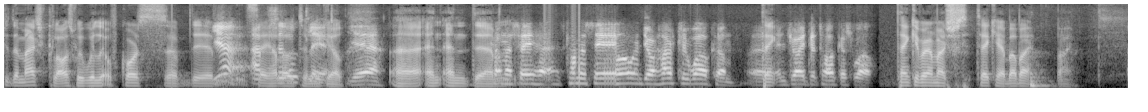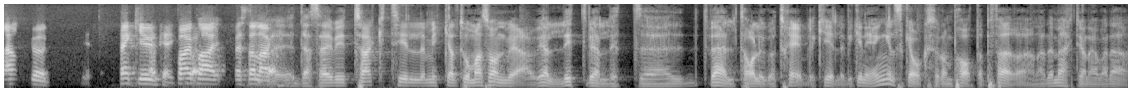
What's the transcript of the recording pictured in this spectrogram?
to the match class, we will of course uh, yeah, say absolutely. hello to Miguel. Yeah, uh, and and um, come and say come and say hello, and you're heartily welcome. Uh, thank, enjoy the talk as well. Thank you very much. Take care. Bye bye. Bye. Sounds good. Thank you. Okay, bye, bye. Bästa lag. Eh, där säger vi tack till Mikael Thomasson. Väldigt, väldigt eh, vältalig och trevlig kille. Vilken engelska också de pratar på Färöarna. Det märkte jag när jag var där.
